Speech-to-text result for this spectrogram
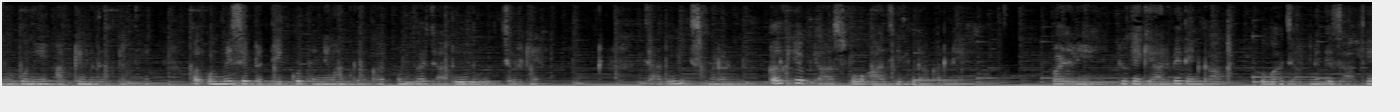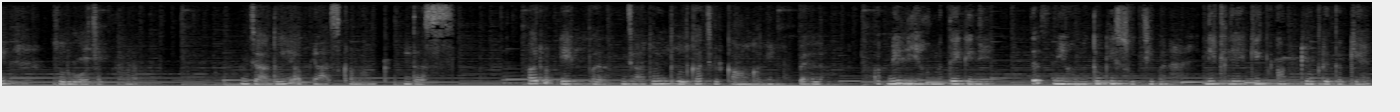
लोगों ने आपकी मदद की थी और उनमें से प्रत्येक को धन्यवाद कहकर उन पर जादुई धूल छिड़के जादुई स्मरण, कल के अभ्यास को आज ही पूरा कर लें। पढ़ लें, क्योंकि ग्यारहवें दिन का सुबह जागने के साथ ही शुरू हो सकता है। जादुई अभ्यास क्रमांक दस। हर एक पर जादुई धूल का छिड़काव करें। पहला, अपनी नियामतें गिने। दस नियामतों की सूची बनाएँ। लिख ले कि आप क्यों कृतज्ञ हैं?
